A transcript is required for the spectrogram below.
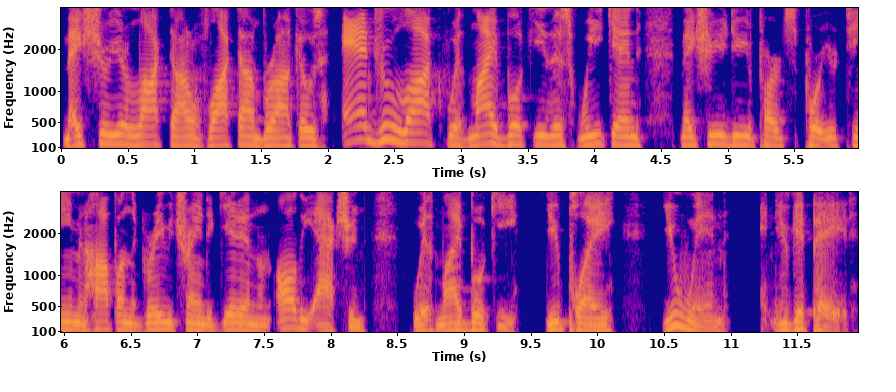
Make sure you're locked on with Locked On Broncos. Andrew Lock with my bookie this weekend. Make sure you do your part to support your team and hop on the gravy train to get in on all the action with my bookie. You play, you win, and you get paid.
